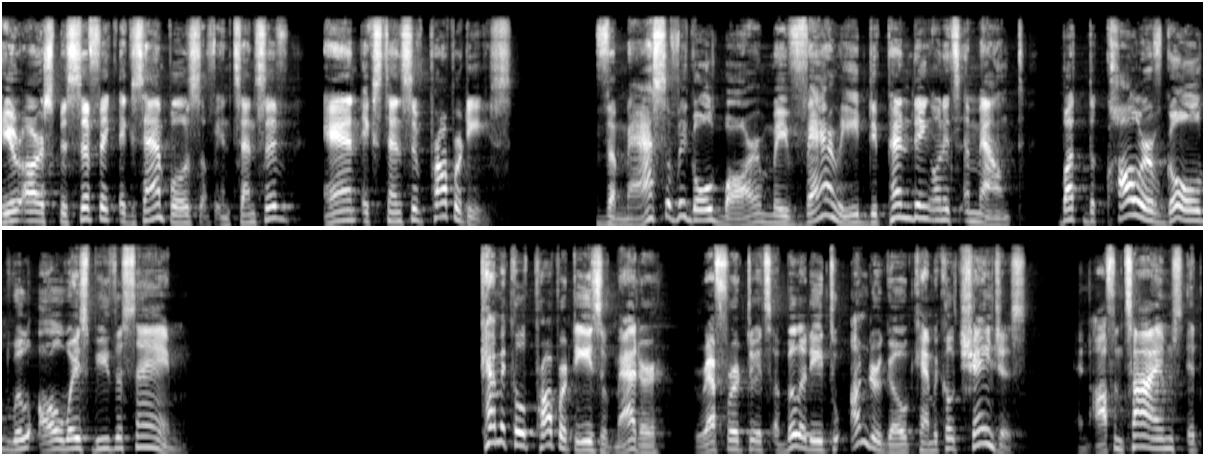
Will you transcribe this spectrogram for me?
Here are specific examples of intensive and extensive properties. The mass of a gold bar may vary depending on its amount, but the color of gold will always be the same. Chemical properties of matter refer to its ability to undergo chemical changes and oftentimes it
